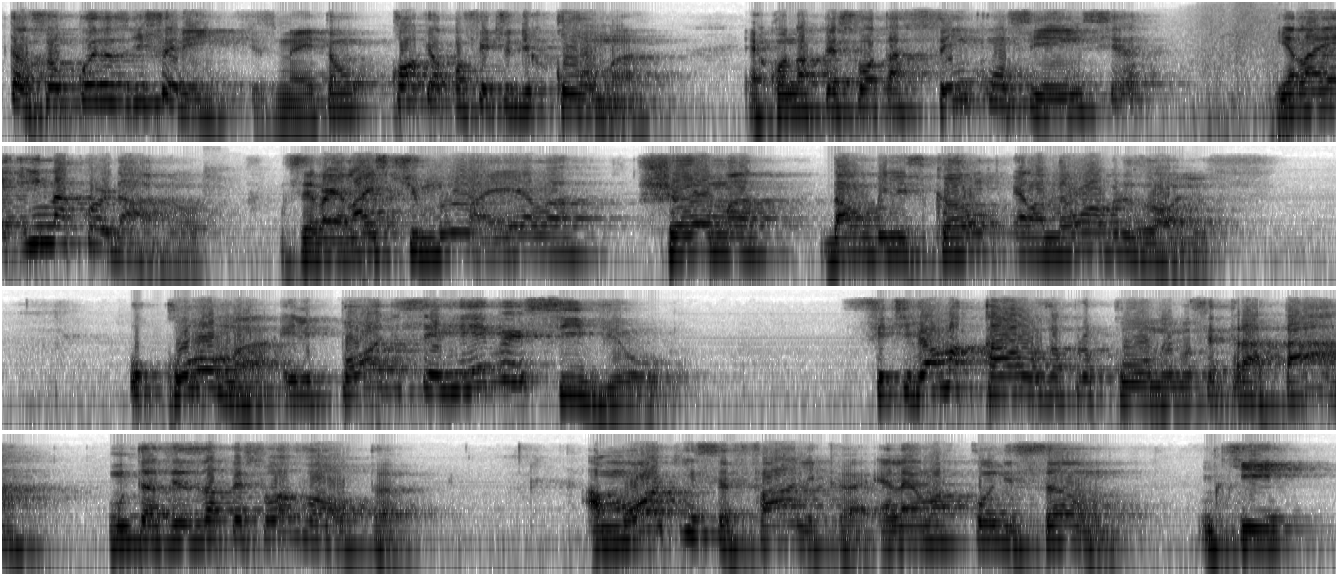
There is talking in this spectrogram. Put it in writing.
Então, são coisas diferentes, né? Então, qual que é o conceito de coma? É quando a pessoa está sem consciência e ela é inacordável. Você vai lá, estimula ela, chama, dá um beliscão, ela não abre os olhos. O coma, ele pode ser reversível. Se tiver uma causa para o coma e você tratar, muitas vezes a pessoa volta. A morte encefálica ela é uma condição em que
